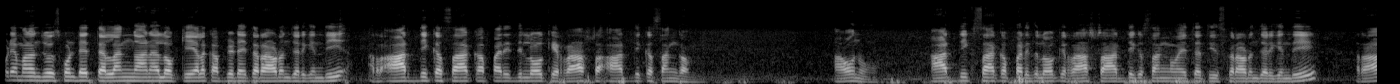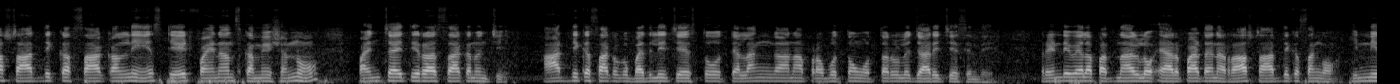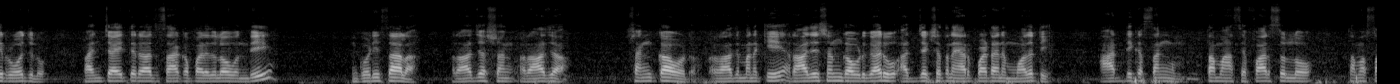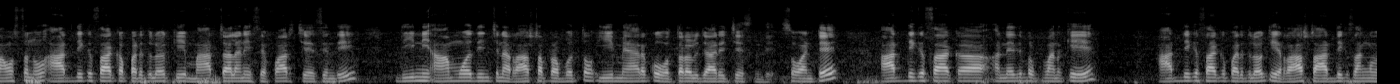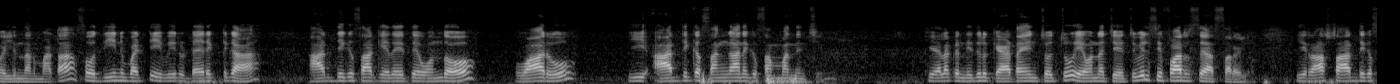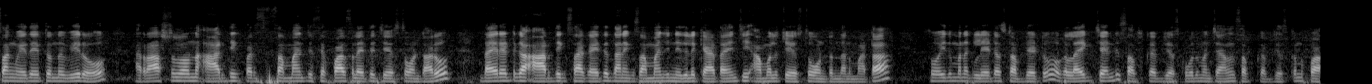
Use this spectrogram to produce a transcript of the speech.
ఇప్పుడే మనం చూసుకుంటే తెలంగాణలో కీలక అప్డేట్ అయితే రావడం జరిగింది. ఆర్థిక శాఖ పరిధిలోకి రాష్ట్ర ఆర్థిక సంఘం. అవును ఆర్థిక శాఖ పరిధిలోకి రాష్ట్ర ఆర్థిక సంఘం అయితే తీసుకురావడం జరిగింది. రాష్ట్ర ఆర్థిక శాఖల్ని స్టేట్ ఫైనాన్స్ కమిషన్ను పంచాయతీరాజ్ శాఖ నుంచి ఆర్థిక శాఖకు బదిలీ చేస్తూ తెలంగాణ ప్రభుత్వం ఉత్తర్వులు జారీ చేసింది. రెండు వేల పద్నాలుగులో ఏర్పాటైన రాష్ట్ర ఆర్థిక సంఘం ఇన్ని రోజులు పంచాయతీరాజ్ శాఖ పరిధిలో ఉంది. గుడిసాల రాజశం రాజా శంకౌడ్ రాజ మనకి రాజేశం గౌడ్ గారు అధ్యక్షతన ఏర్పాటైన మొదటి ఆర్థిక సంఘం. తమ సిఫార్సుల్లో తమ సంస్థను ఆర్థిక శాఖ పరిధిలోకి మార్చాలని సిఫార్సు చేసింది. దీన్ని ఆమోదించిన రాష్ట్ర ప్రభుత్వం ఈ మేరకు ఉత్తర్వులు జారీ చేసింది. సో అంటే ఆర్థిక శాఖ అనేది మనకి ఆర్థిక శాఖ పరిధిలోకి రాష్ట్ర ఆర్థిక సంఘం వెళ్ళిందనమాట. సో దీన్ని బట్టి వీరు డైరెక్ట్గా ఆర్థిక శాఖ ఏదైతే ఉందో వారు ఈ ఆర్థిక సంఘానికి సంబంధించి కీలక నిధులు కేటాయించవచ్చు ఏమన్నా చేయొచ్చు వీళ్ళు సిఫార్సు చేస్తారు వీళ్ళు. ఈ రాష్ట్ర ఆర్థిక సంఘం ఏదైతే ఉందో వీరు రాష్ట్రంలో ఉన్న ఆర్థిక పరిస్థితి సంబంధించి సిఫార్సులు అయితే చేస్తూ ఉంటారు. డైరెక్ట్గా ఆర్థిక శాఖ అయితే దానికి సంబంధించి నిధులు కేటాయించి అమలు చేస్తూ ఉంటుందన్నమాట. సో ఇది మనకు లేటెస్ట్ అప్డేట్. ఒక లైక్ చేయండి సబ్స్క్రైబ్ చేసుకోకపోతే మన ఛానల్ సబ్స్క్రైబ్ చేసుకొని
